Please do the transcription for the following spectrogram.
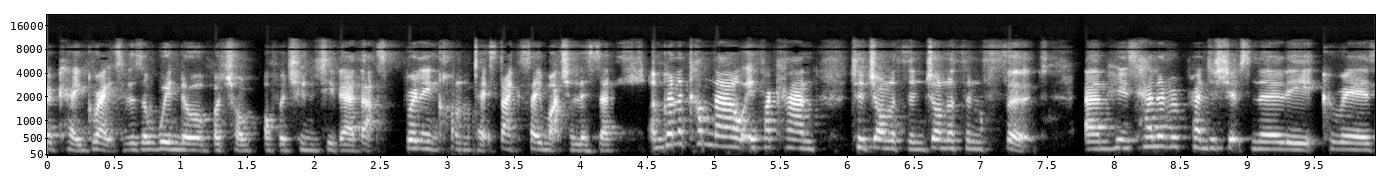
Okay, great. So there's a window of opportunity there. That's brilliant context. Thanks so much, Alyssa. I'm going to come now, if I can, to Jonathan, Jonathan Foote, um, who's head of apprenticeships and early careers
